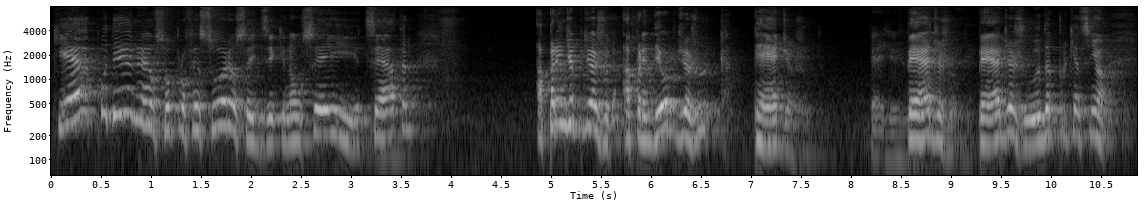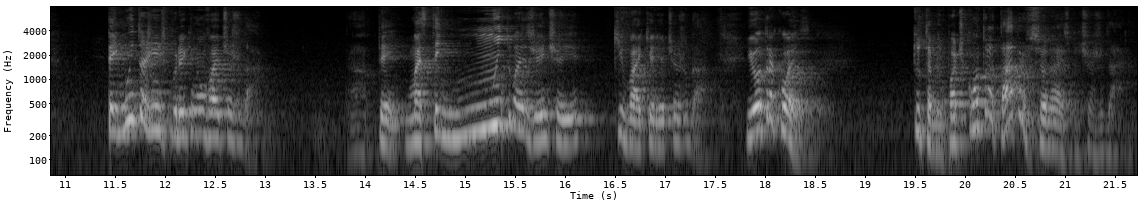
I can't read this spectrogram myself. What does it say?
que é poder, né? Eu sou professor, eu sei dizer que não sei, etc. Aprende a pedir ajuda. Aprendeu a pedir ajuda? Pede ajuda. Pede ajuda. Pede ajuda. Pede ajuda, porque assim, ó, tem muita gente por aí que não vai te ajudar. Tá? Tem, mas tem muito mais gente aí que vai querer te ajudar. E outra coisa, tu também pode contratar profissionais para te ajudar.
